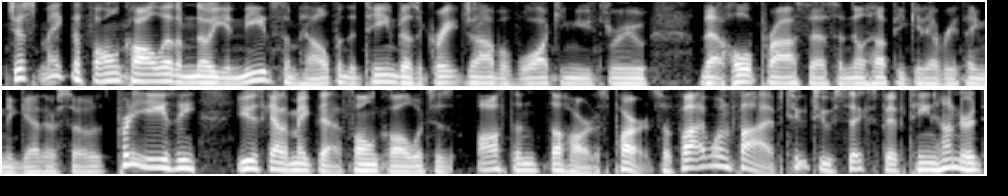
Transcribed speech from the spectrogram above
Just make the phone call, let them know you need some help, and the team does a great job of walking you through that whole process and they'll help you get everything together. So it's pretty easy. You just got to make that phone call, which is often the hardest part. So 515 226 1500,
